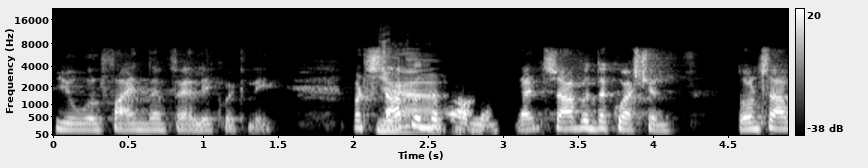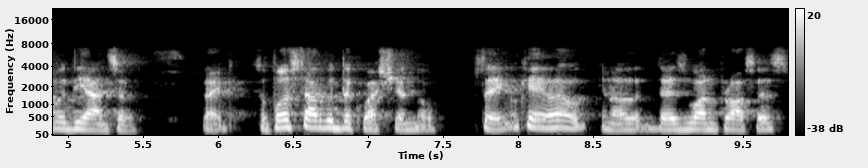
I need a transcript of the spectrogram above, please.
you will find them fairly quickly. But start yeah. with the problem, right? Start with the question. Don't start with the answer, right? So first start with the question of saying, okay, well, you know, there's one process.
